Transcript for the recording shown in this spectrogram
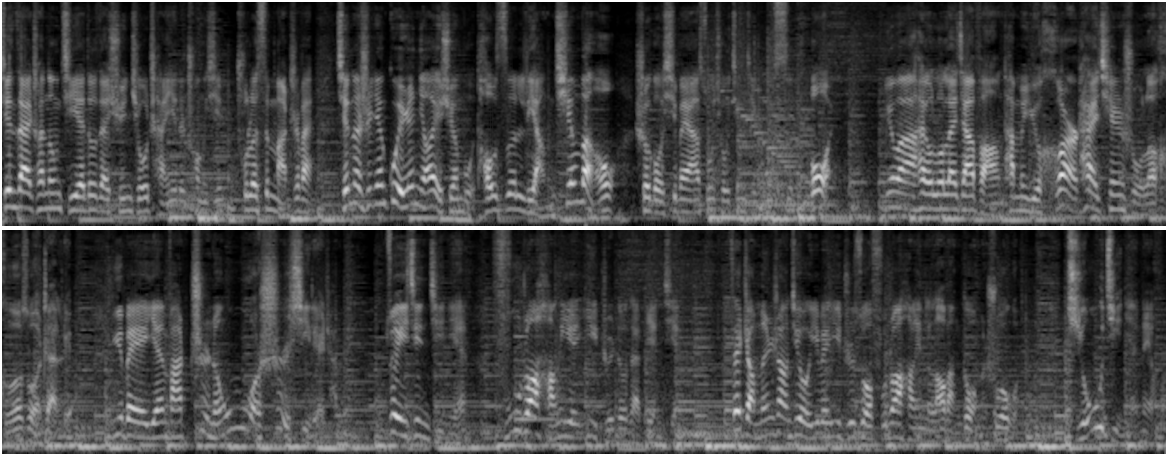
现在传统企业都在寻求产业的创新，除了森马之外，前段时间贵人鸟也宣布投资两千万欧收购西班牙足球经纪公司 Boy。另外还有罗莱家纺，他们与荷尔泰签署了合作战略，预备研发智能卧室系列产品。最近几年，服装行业一直都在变迁，在掌门上就有一位一直做服装行业的老板跟我们说过，九几年那会儿，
